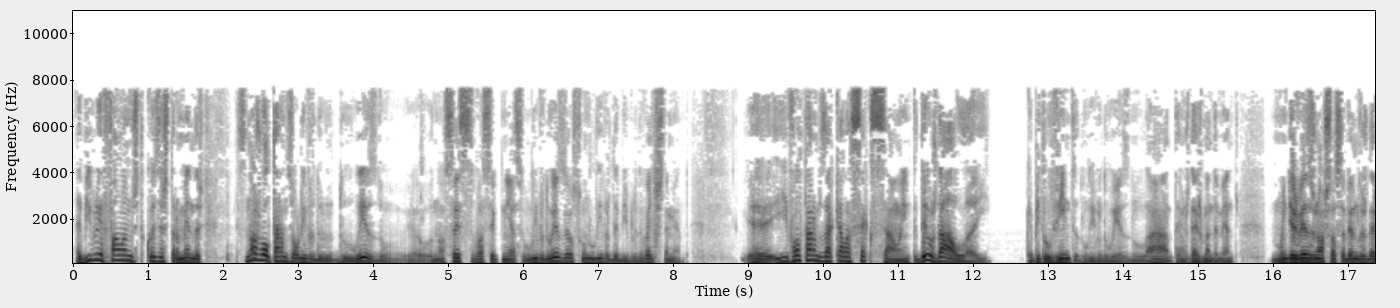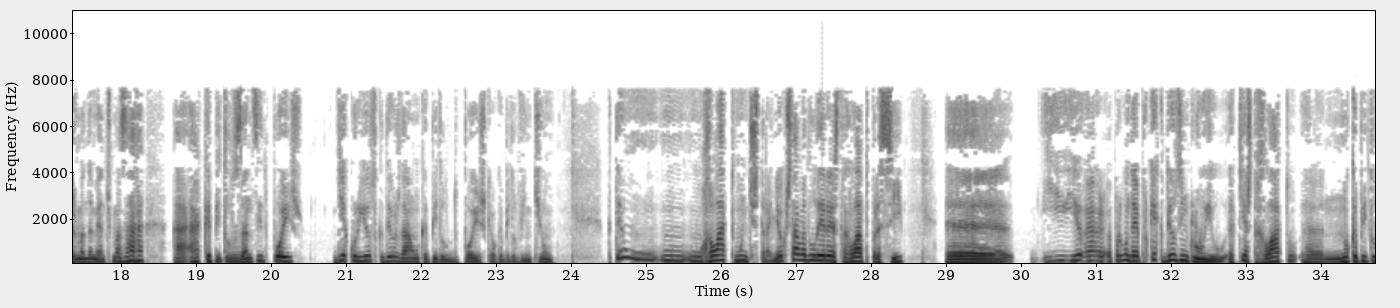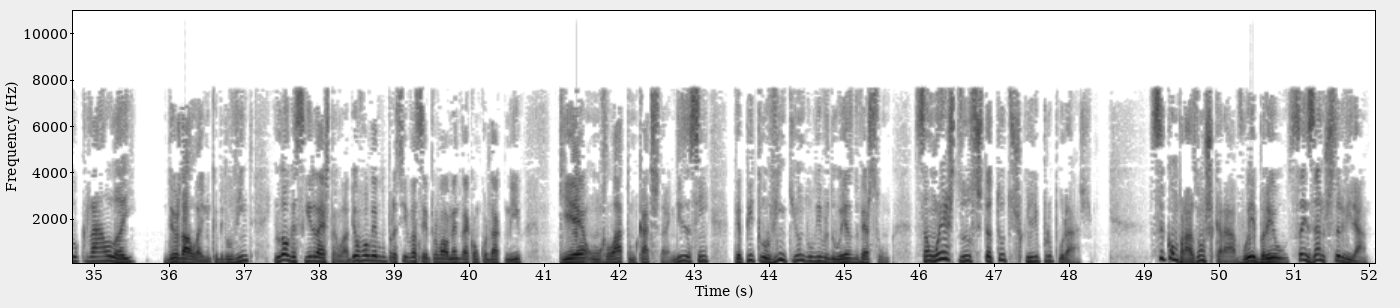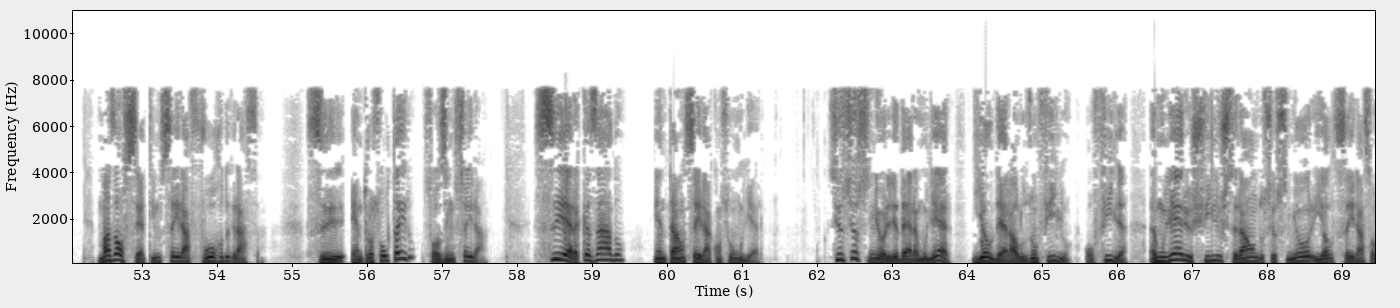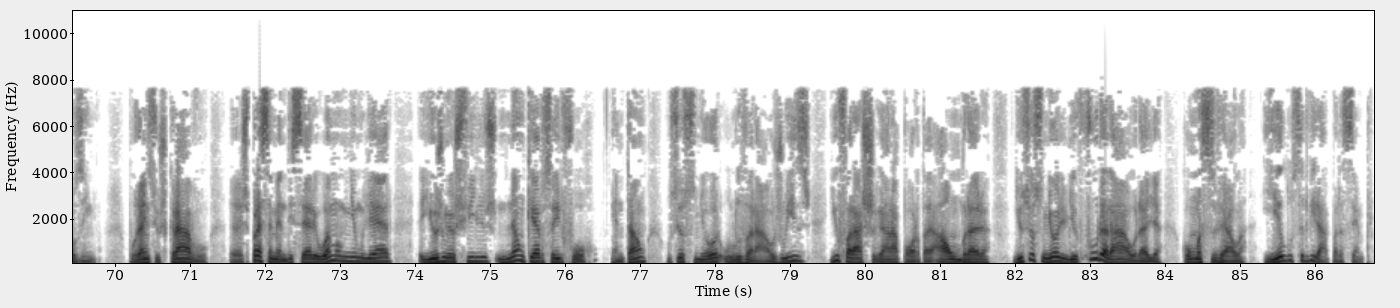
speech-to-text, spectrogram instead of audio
A Bíblia fala-nos de coisas tremendas. Se nós voltarmos ao livro do, do Êxodo, eu não sei se você conhece, o livro do Êxodo é o segundo livro da Bíblia, do Velho Testamento. Eh, e voltarmos àquela secção em que Deus dá a lei, capítulo 20 do livro do Êxodo, lá tem os Dez Mandamentos, Muitas vezes nós só sabemos os Dez Mandamentos, mas há, há, há capítulos antes e depois. E é curioso que Deus dá um capítulo depois, que é o capítulo 21, que tem um, um, um relato muito estranho. Eu gostava de ler este relato para si, uh, e, e a, a, pergunta é, porquê é que Deus incluiu aqui este relato uh, no capítulo que dá a lei? Deus dá a lei no capítulo 20 e logo a seguir dá este relato. Eu vou lê-lo para si, você provavelmente vai concordar comigo que é um relato um bocado estranho. Diz assim, capítulo 21 do livro do Êxodo, verso 1. São estes os estatutos que lhe propurás. Se comprares um escravo hebreu, seis anos servirá, mas ao sétimo sairá forro de graça. Se entrou solteiro, sozinho sairá. Se era casado, então sairá com sua mulher. Se o seu senhor lhe der a mulher, e ele der à luz um filho ou filha, a mulher e os filhos serão do seu senhor e ele sairá sozinho. Porém, se o escravo eh, expressamente disser, eu amo a minha mulher e os meus filhos, não quero sair forro, então o seu senhor o levará aos juízes e o fará chegar à porta, à ombreira, e o seu senhor lhe furará a orelha com uma sevela, e ele o servirá para sempre.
